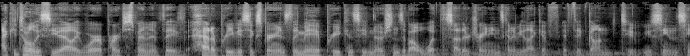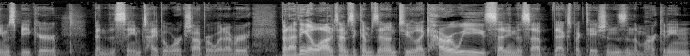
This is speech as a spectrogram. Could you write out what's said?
I could totally see that, like where a participant, if they've had a previous experience, they may have preconceived notions about what this other training is going to be like. If if they've gone to, you've seen the same speaker, been to the same type of workshop or whatever. But I think a lot of times it comes down to like, how are we setting this up, the expectations and the marketing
